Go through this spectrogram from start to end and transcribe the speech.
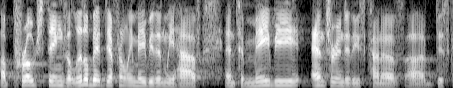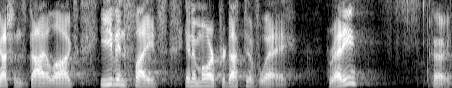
approach things a little bit differently, maybe than we have, and to maybe enter into these kind of uh, discussions, dialogues, even fights in a more productive way. Ready? Okay.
